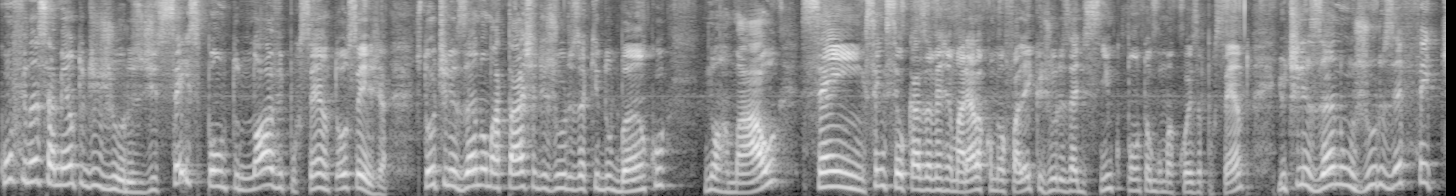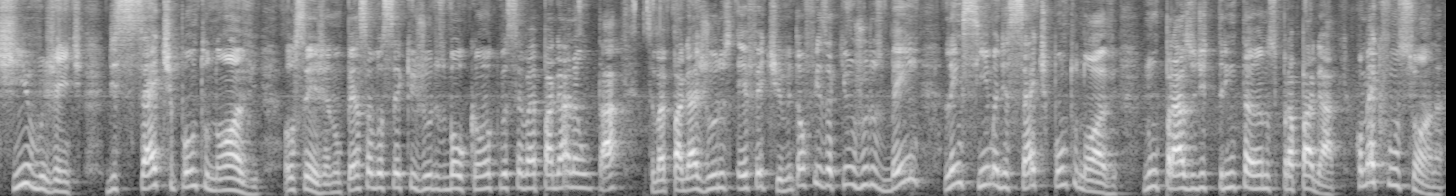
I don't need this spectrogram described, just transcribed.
Com financiamento de juros de 6,9%, ou seja, estou utilizando uma taxa de juros aqui do banco normal, sem, sem ser o Casa Verde Amarela, como eu falei, que o juros é de 5 ponto alguma coisa por cento, e utilizando um juros efetivo, gente, de 7,9. Ou seja, não pensa você que juros balcão é o que você vai pagar não, tá? Você vai pagar juros efetivo. Então fiz aqui um juros bem lá em cima de 7,9, num prazo de 30 anos para pagar. Como é que funciona?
